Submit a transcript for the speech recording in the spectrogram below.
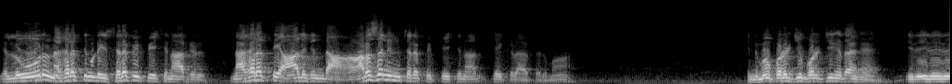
எல்லோரும் நகரத்தினுடைய சிறப்பை பேசினார்கள். நகரத்தை ஆளுகின்ற அரசனின் சிறப்பை பேசினார் சேக்கிடா பெருமா இன்னமும் புரட்சி புரட்சிங்கிறாங்க இது இது இது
